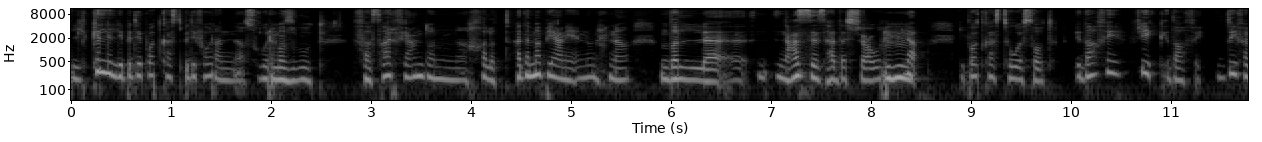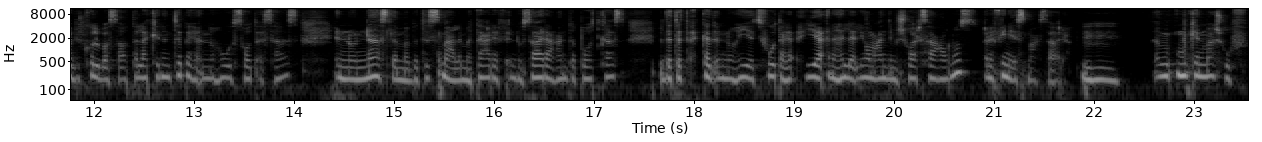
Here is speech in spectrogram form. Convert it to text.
الكل اللي بدي بودكاست بدي فورا صورة. مزبوط. فصار في عندهم خلط. هذا ما بيعني إنه نحن نضل آه، نعزز هذا الشعور. مهم. لا البودكاست هو صوت. إضافة فيك إضافة. تضيفها بكل بساطة لكن انتبه إنه هو صوت أساس. إنه الناس لما بتسمع لما تعرف إنه سارة عندها بودكاست بدها تتأكد إنه هي تفوت. هي أنا هلأ اليوم عندي مشوار ساعة ونص أنا فيني أسمع سارة. مهم. ممكن ما أشوف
